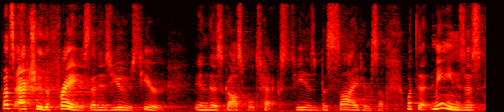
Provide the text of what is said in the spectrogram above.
That's actually the phrase that is used here in this gospel text. He is beside himself. What that means is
